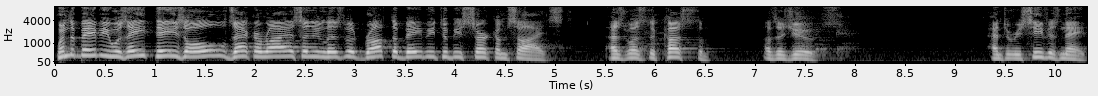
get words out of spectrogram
When the baby was eight days old, Zacharias and Elizabeth brought the baby to be circumcised, as was the custom of the Jews, and to receive his name.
